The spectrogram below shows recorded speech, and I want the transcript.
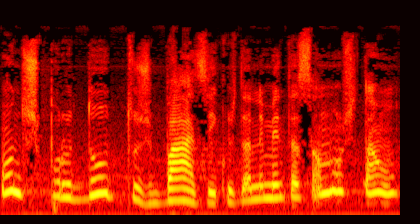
onde os produtos básicos da alimentação não estão.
